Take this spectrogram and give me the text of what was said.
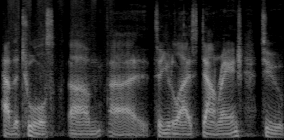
have the tools um, uh, to utilize downrange to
